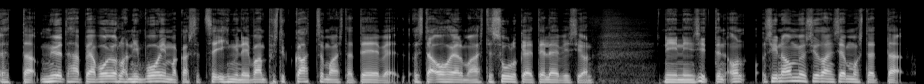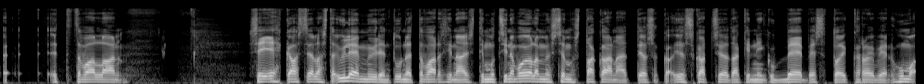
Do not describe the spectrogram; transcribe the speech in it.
että myötähäpeä voi olla niin voimakas, että se ihminen ei vaan pysty katsomaan sitä TV, sitä ohjelmaa ja sitten sulkee television, niin, niin sitten on, siinä on myös jotain semmoista, että, että tavallaan – se ei ehkä ole sellaista ylemmyyden tunnetta varsinaisesti, mutta siinä voi olla myös semmoista takana, että jos, jos katsoo jotakin niin kuin BBssä toikkaroivien, huma,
